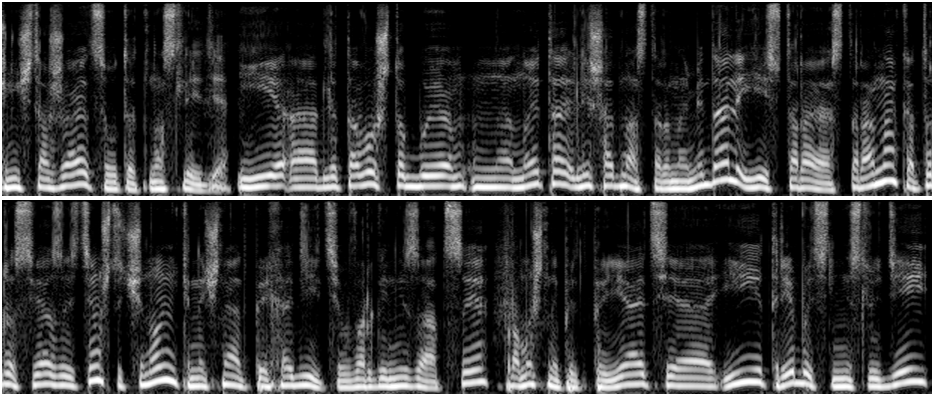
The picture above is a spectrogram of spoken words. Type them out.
уничтожается вот это наследие. И э, для того, чтобы... Но это лишь одна сторона медали. Есть вторая сторона, которая связывает с тем, что чиновники начинают приходить в организации, промышленные предприятия и требовать с людей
